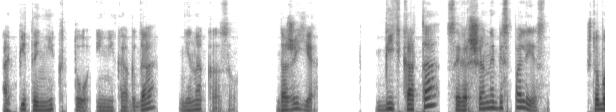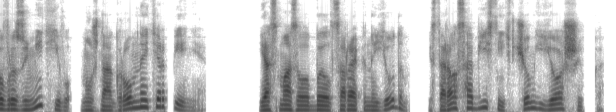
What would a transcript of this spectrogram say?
А Пита никто и никогда не наказывал. Даже я. Бить кота совершенно бесполезно. Чтобы вразумить его, нужно огромное терпение. Я смазывал Белл царапиной йодом и старался объяснить, в чем ее ошибка.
